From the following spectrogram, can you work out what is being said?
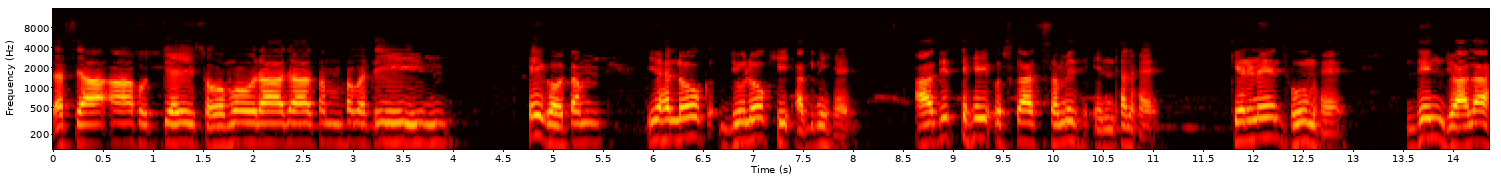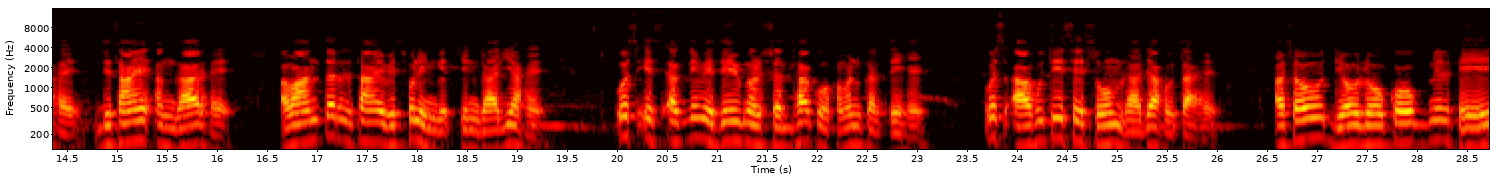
तस्या आहुत्यै सोमो राजा संभवती हे गौतम, यह लोक द्युलोक ही अग्नि है। आदित्य ही उसका समिध ईंधन है। किरणें धूम है। दिन ज्वाला है। दिशाएँ अंगार है। अवान्तर दिशाएँ विस्फुलिंग चिंगारियाँ हैं। उस इस अग्नि में देवगण श्रद्धा को हवन करते हैं। उस आहुति से सोम राजा होता है। असौ द्योलोकोग्निर्हे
